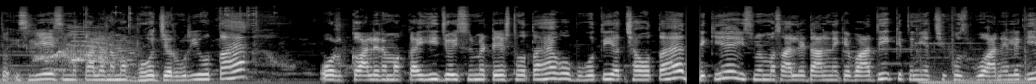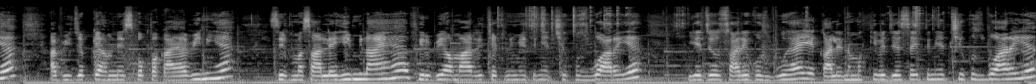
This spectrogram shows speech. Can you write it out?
तो इसलिए इसमें काला नमक बहुत ज़रूरी होता है और काले नमक का ही जो इसमें टेस्ट होता है, वो बहुत ही अच्छा होता है। देखिए, इसमें मसाले डालने के बाद ही कितनी अच्छी खुशबू आने लगी है। अभी जबकि हमने इसको पकाया भी नहीं है। सिर्फ़ मसाले ही मिलाए हैं, फिर भी हमारी चटनी में इतनी अच्छी खुशबू आ रही है। ये जो सारी खुशबू है, ये काले नमक की वजह से इतनी अच्छी खुशबू आ रही है,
